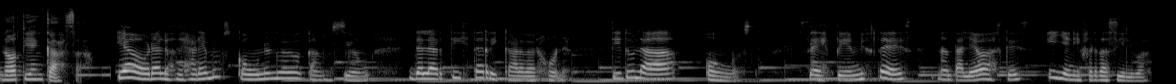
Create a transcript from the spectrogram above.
Noti en Casa. Y ahora los dejaremos con una nueva canción del artista Ricardo Arjona, titulada Hongos. Se despiden de ustedes Natalia Vázquez y Jennifer da Silva.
